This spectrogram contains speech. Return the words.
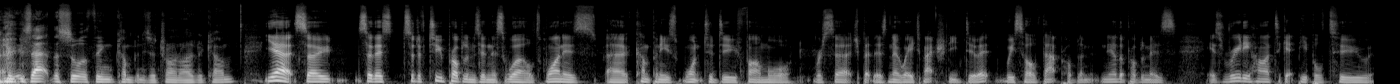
that, is that the sort of thing companies are trying to overcome? Yeah, so so there's sort of two problems in this world. One is uh, companies want to do far more research, but there's no way to actually do it. We solve that problem. And the other problem is it's really hard to get people to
